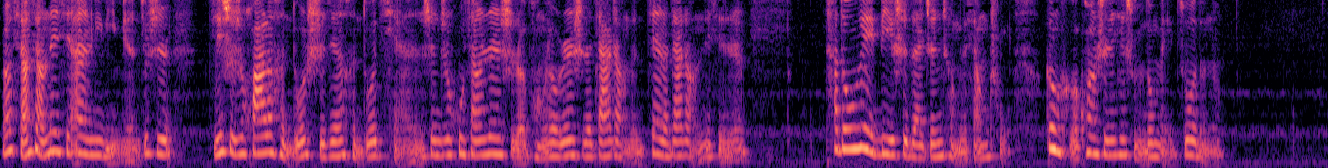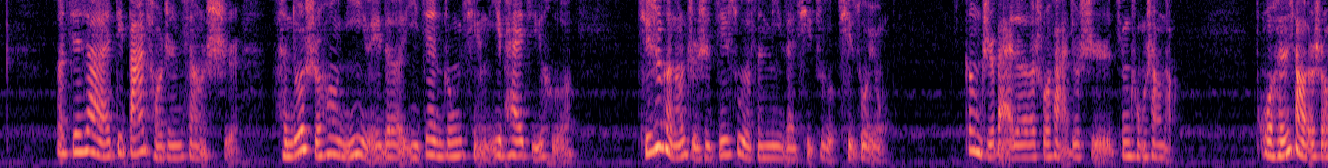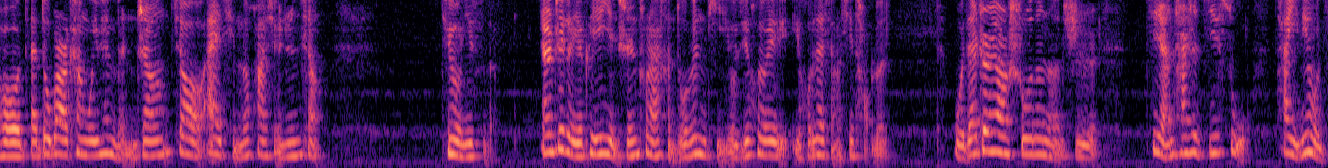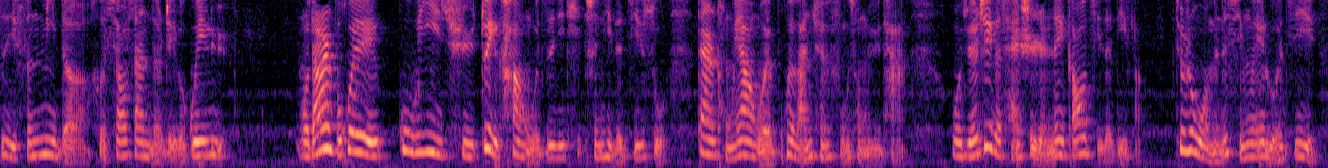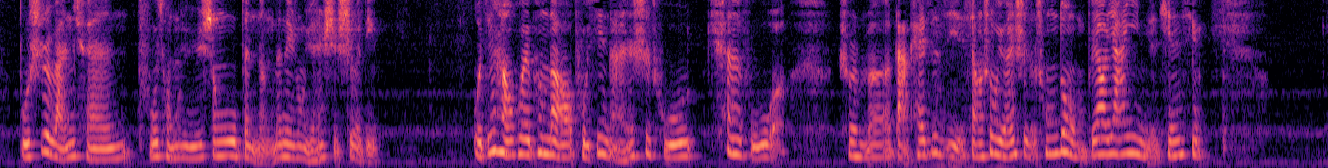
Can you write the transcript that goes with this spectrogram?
然后想想那些案例里面，就是即使是花了很多时间、很多钱，甚至互相认识了朋友、认识了家长的、见了家长的那些人，他都未必是在真诚的相处，更何况是那些什么都没做的呢？那接下来第八条真相是，很多时候你以为的一见钟情、一拍即合，其实可能只是激素的分泌在起作起作用。更直白的说法就是精虫上脑。我很小的时候在豆瓣看过一篇文章，叫《爱情的化学真相》，挺有意思的。但是这个也可以引申出来很多问题，有机会以后再详细讨论。我在这儿要说的呢是，既然它是激素，它一定有自己分泌的和消散的这个规律。我当然不会故意去对抗我自己体身体的激素，但是同样我也不会完全服从于它。我觉得这个才是人类高级的地方。就是我们的行为逻辑不是完全服从于生物本能的那种原始设定。我经常会碰到普信男试图劝服我，说什么打开自己，享受原始的冲动，不要压抑你的天性。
